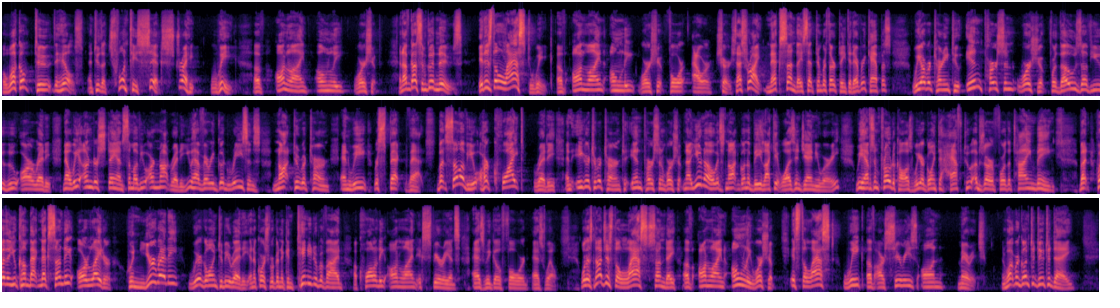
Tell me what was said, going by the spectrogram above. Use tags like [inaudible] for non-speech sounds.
Well, welcome to the Hills and to the 26th straight week of online only worship. And I've got some good news. It is the last week of online only worship for our church. That's right. Next Sunday, September 13th, at every campus, we are returning to in person worship for those of you who are ready. Now, we understand some of you are not ready. You have very good reasons not to return, and we respect that. But some of you are quite ready and eager to return to in person worship. Now, you know it's not going to be like it was in January. We have some protocols we are going to have to observe for the time being. But whether you come back next Sunday or later, when you're ready, we're going to be ready. And of course, we're going to continue to provide a quality online experience as we go forward as well. Well, it's not just the last Sunday of online only worship, it's the last week of our series on marriage. And what we're going to do today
